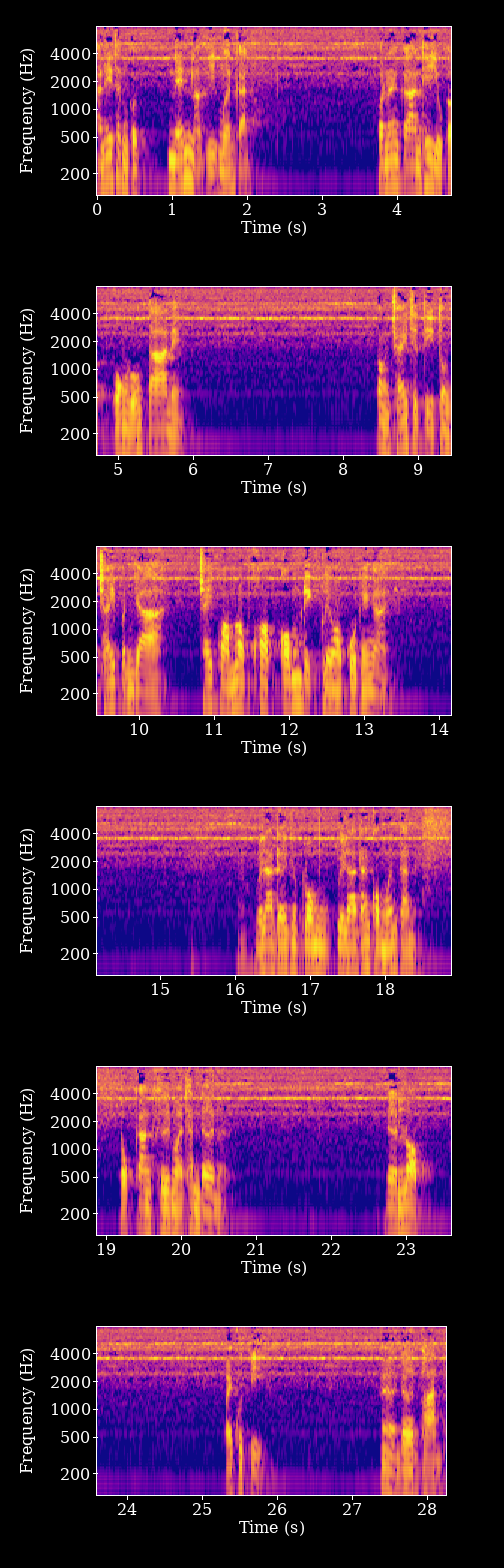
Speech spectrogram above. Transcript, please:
อันนี้ท่านก็เน้นหนักอีกเหมือนกัน เพราะนั้นการที่อยู่กับองค์หลวงตาเนี่ย ต้องใช้สติต้องใช้ปัญญา ใช้ความรอบครอบกลมดิกเลยมาพูดง่ายๆ เวลาเดินจงกรมเวลานั้นก็เหมือนกัน ตกกลางคืนว่าท่านเดินล่ะ เดินรอบ ไปกุฏิเดินผ่านไป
